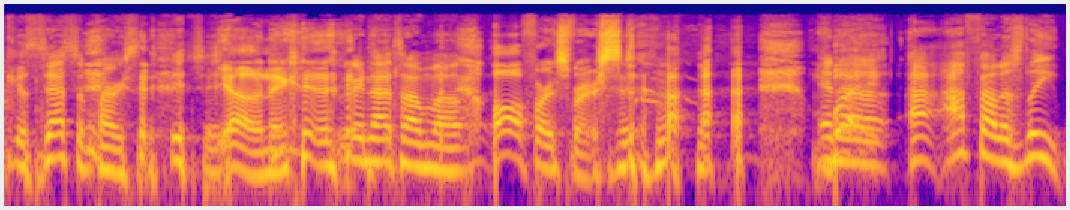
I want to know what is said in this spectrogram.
Because that's a person. yo, nigga. We're not talking about. All first first. And but uh, I, I fell asleep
